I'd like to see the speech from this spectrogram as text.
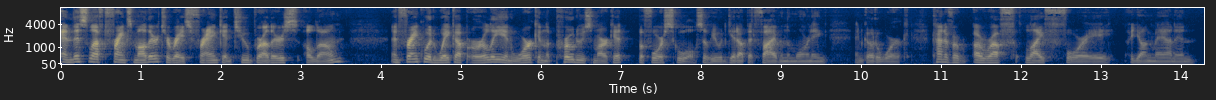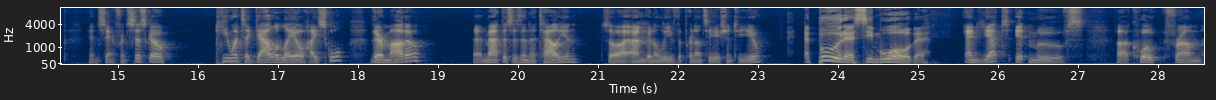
And this left Frank's mother to raise Frank and two brothers alone. And Frank would wake up early and work in the produce market before school. So he would get up at five in the morning and go to work. Kind of a, a rough life for a, a young man in, in San Francisco. He went to Galileo High School. Their motto, and Matt, this is in Italian, so I, am going to leave the pronunciation to you. Eppure si muove. And yet it moves. A quote from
